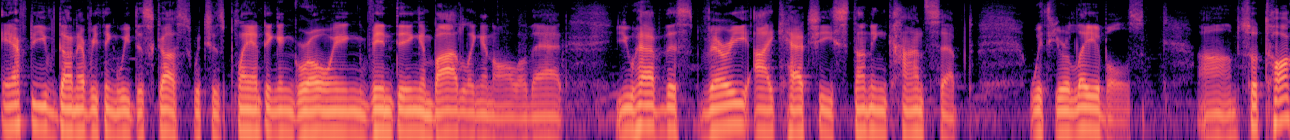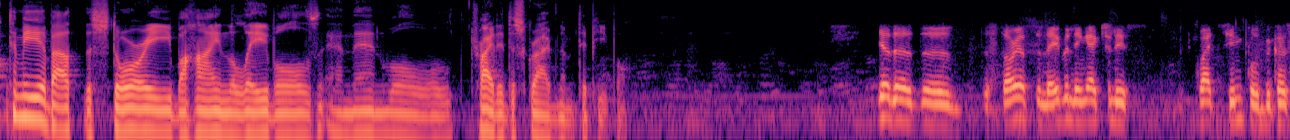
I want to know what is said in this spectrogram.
after you've done everything we discussed, which is planting and growing, vinting and bottling, and all of that, you have this very eye catchy, stunning concept with your labels. Um, so, talk to me about the story behind the labels, and then we'll try to describe them to people. Yeah, the, the, the story of the labeling actually is quite simple because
